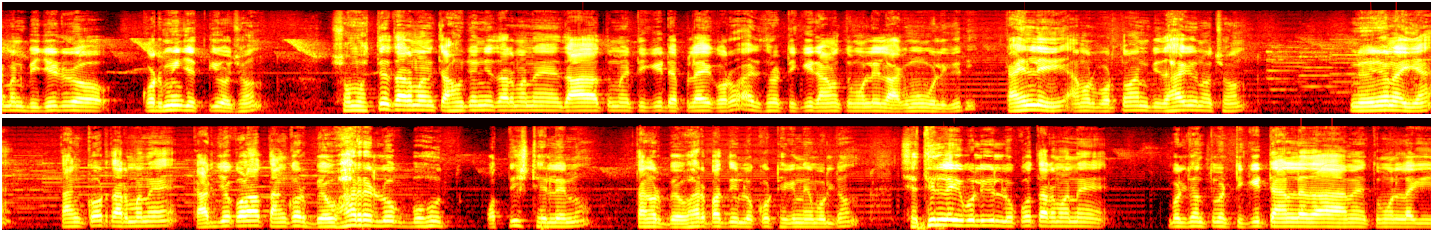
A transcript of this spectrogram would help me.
ଏମାନେ ବିଜେଡ଼ିର କର୍ମୀ ଯେତିକି ଅଛନ୍ ସମସ୍ତେ ତାର ମାନେ ଚାହୁଁଛନ୍ ଯେ ତାର ମାନେ ଦା ତୁମେ ଟିକେଟ୍ ଆପ୍ଲାଏ କର ଆଜି ଥର ଟିକେଟ୍ ଆଣ ତୁମ ଲାଗି ଲାଗ୍ମୁ ବୋଲିକିରି କାହିଁକି ଆମର ବର୍ତ୍ତମାନ ବିଧାୟକ ଅଛନ୍ ନିରଞ୍ଜନ ଆଜ୍ଞା ତାଙ୍କର ତାର୍ମାନେ କାର୍ଯ୍ୟକଳାପ ତାଙ୍କର ବ୍ୟବହାରରେ ଲୋକ ବହୁତ ଅତିଷ୍ଠ ହେଲେନ ତାଙ୍କର ବ୍ୟବହାର ପାତି ଲୋକ ଠିକ୍ ନାଇଁ ବୋଲିଛନ୍ ସେଥିର୍ଲାଗି ବୋଲିକି ଲୋକ ତାର୍ମାନେ ବୋଲିଛନ୍ ତୁମେ ଟିକେଟ୍ ଆଣିଲେ ଦା ଆମେ ତୁମର ଲାଗି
